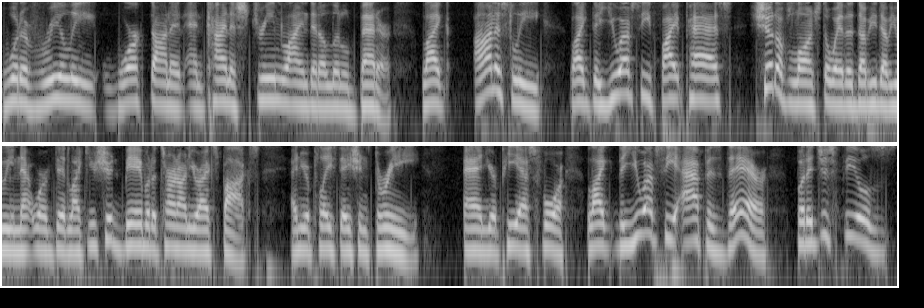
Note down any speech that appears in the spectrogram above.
would have really worked on it and kind of streamlined it a little better. Like honestly, like the UFC Fight Pass should have launched the way the WWE network did. Like you should be able to turn on your Xbox and your PlayStation 3 and your PS4. Like the UFC app is there, but it just feels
